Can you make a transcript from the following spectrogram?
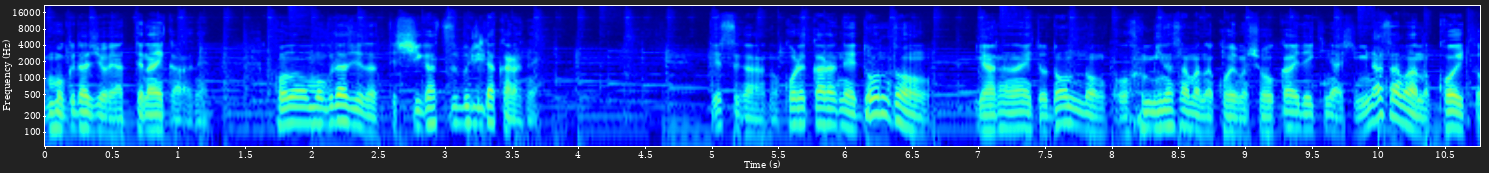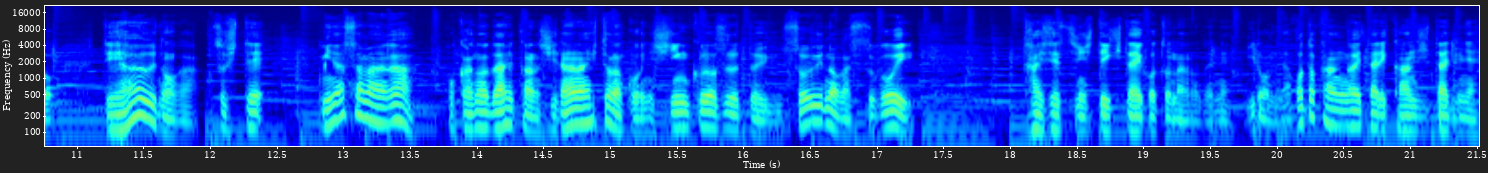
モグラジオやってないからね。このモグラジオだって4月ぶりだからね。ですがあのこれからねどんどんやらないとどんどんこう皆様の声も紹介できないし皆様の声と出会うのがそして皆様が他の誰かの知らない人の声にシンクロするというそういうのがすごい大切にしていきたいことなのでねいろんなこと考えたり感じたりね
